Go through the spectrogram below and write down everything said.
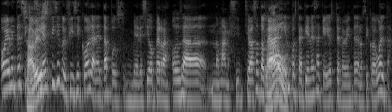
obviamente si, si, es físico y físico, la neta, pues merecido perra. O sea, no mames, si, vas a tocar a alguien, pues te atienes a que ellos te revienten el hocico de vuelta.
